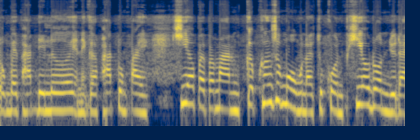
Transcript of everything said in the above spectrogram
ลงไปพัดได้เลยอันนี้ก็พัดลงไปเคี่ยวไปประมาณเกือบครึ่งชั่วโมงนะทุกคนเคี่ยวดนอยู่ใด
